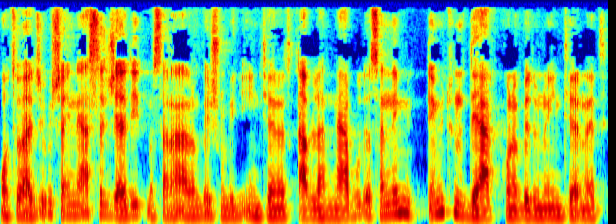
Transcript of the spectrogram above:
متوجه بشن. این نسل جدید مثلا الان بهشون بگی اینترنت قبلا نبود اصلا نمی... نمی‌تونه درک کنه بدون اینترنت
